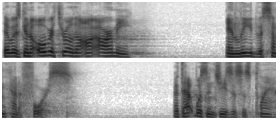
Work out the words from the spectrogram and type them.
that was going to overthrow the army and lead with some kind of force. But that wasn't Jesus' plan.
